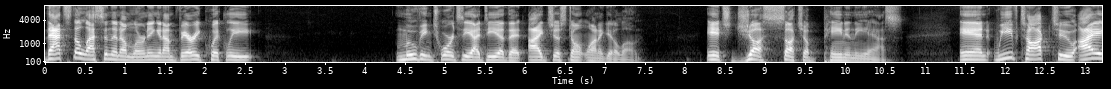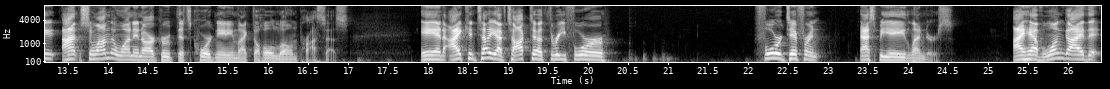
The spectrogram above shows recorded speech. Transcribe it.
that's the lesson that I'm learning. And I'm very quickly moving towards the idea that I just don't want to get a loan. It's just such a pain in the ass. And we've talked to I I'm so I'm the one in our group that's coordinating like the whole loan process. And I can tell you I've talked to three, four, four different SBA lenders. I have one guy that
